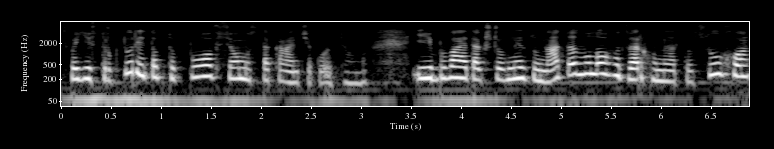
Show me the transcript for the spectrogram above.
своїй структурі, тобто по всьому стаканчику цьому. І буває так, що внизу надто волого, зверху надто сухо,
